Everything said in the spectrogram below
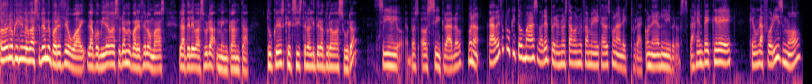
todo lo que lleve basura me parece guay, la comida basura me parece lo más, la telebasura me encanta. ¿Tú crees que existe la literatura basura? Sí, pues o sí, claro. Bueno, cada vez un poquito más, ¿vale? Pero no estamos muy familiarizados con la lectura, con leer libros. La gente cree que un aforismo,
